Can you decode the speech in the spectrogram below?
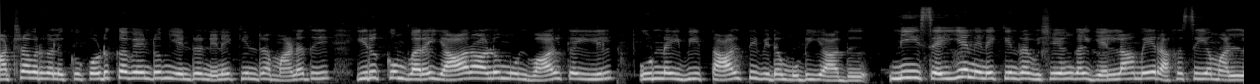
மற்றவர்களுக்கு கொடுக்க வேண்டும் என்று நினைக்கின்ற மனது இருக்கும் வரை யாராலும் உன் வாழ்க்கையில் உன்னை வி தாழ்த்திவிட முடியாது. நீ செய்ய நினைக்கின்ற விஷயங்கள் எல்லாமே ரகசியம் அல்ல.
